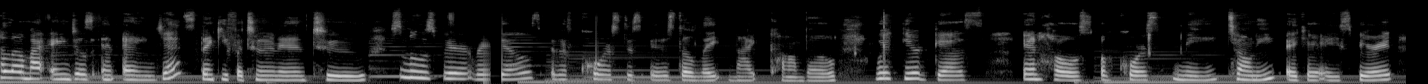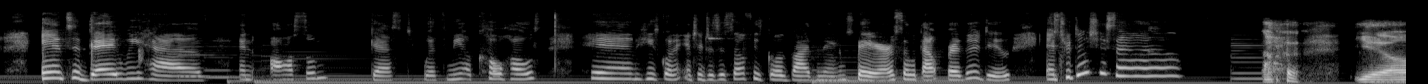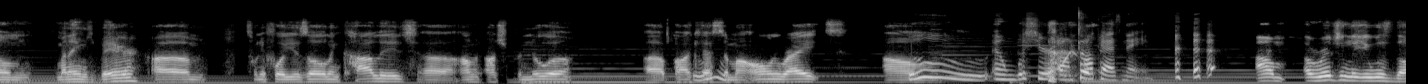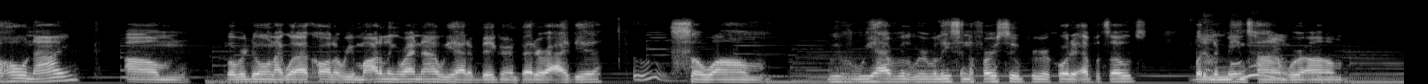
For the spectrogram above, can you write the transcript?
Hello, my angels and angels. Thank you for tuning in to Smooth Spirit Radios. And of course, this is the late night combo with your guests and host, of course, me, Tony, aka Spirit. And today we have an awesome guest with me, a co host, and he's going to introduce himself. He goes by the name Bear. So without further ado, introduce yourself. yeah, um, my name is Bear. Um, 24 years old in college. Uh, I'm an entrepreneur, uh, podcast Ooh. in my own right. Um, Ooh, and what's your um, podcast name? um, originally it was the whole nine. Um, but we're doing like what I call a remodeling right now. We had a bigger and better idea. Ooh. So um, we we have we're releasing the first two pre-recorded episodes, but in the meantime, Ooh. we're um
